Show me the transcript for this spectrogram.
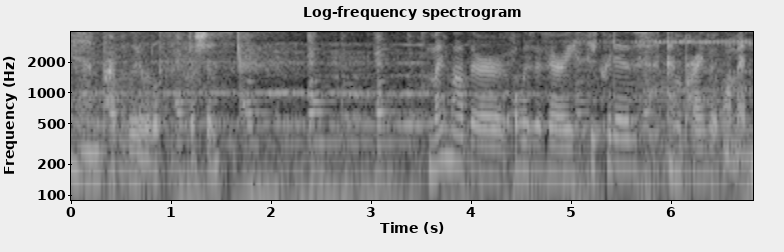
and probably a little suspicious. My mother was a very secretive and private woman.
